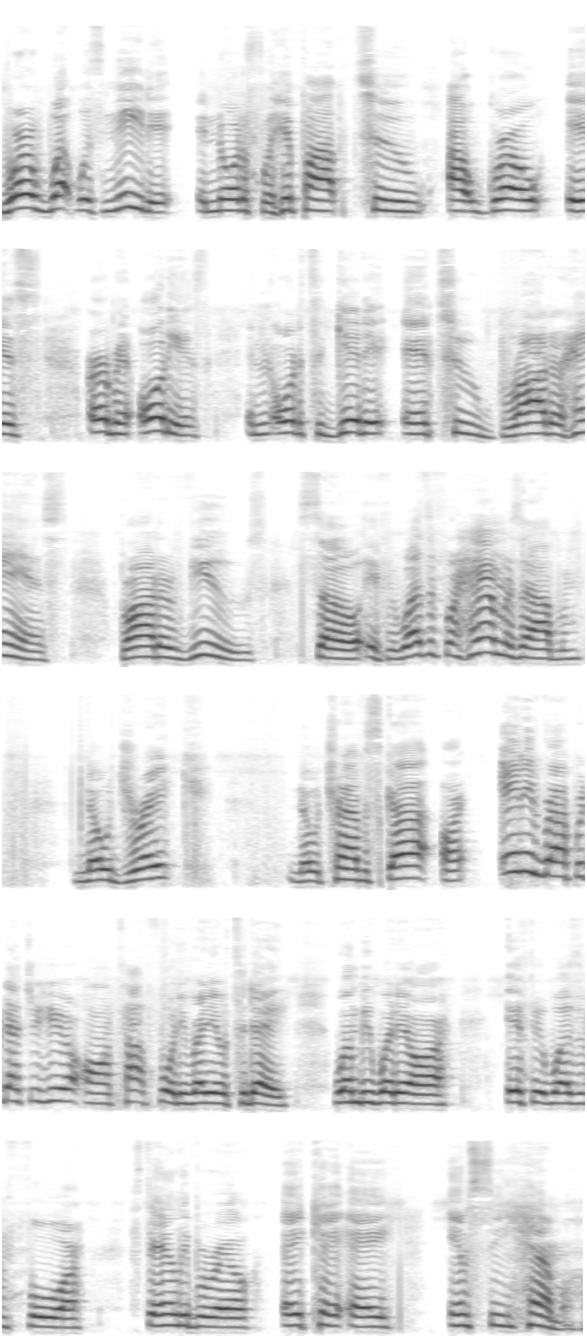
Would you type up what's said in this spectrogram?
were what was needed in order for hip hop to outgrow its urban audience in order to get it into broader hands, broader views. So if it wasn't for Hammer's album, no Drake, no Travis Scott, or any rapper that you hear on Top 40 Radio today wouldn't be where they are if it wasn't for Stanley Burrell, aka MC Hammer.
